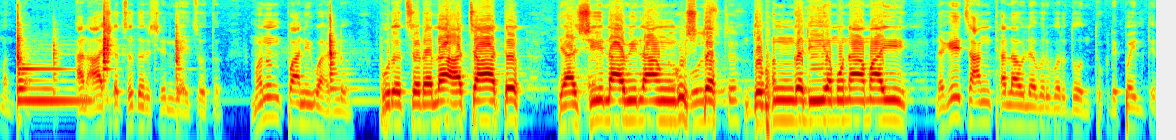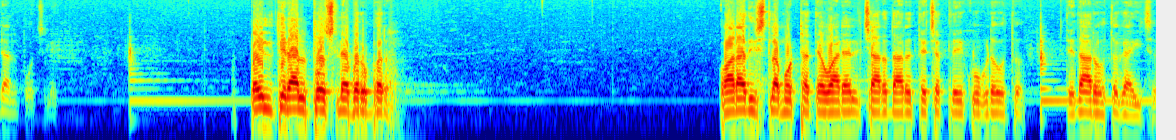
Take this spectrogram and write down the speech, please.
म्हणतात. आणि आशाचं दर्शन घ्यायचं होतं. म्हणून पाणी वाढलं. पुर चढला आचाट त्याशी लाविला अंगुष्ट दुभंगली यमुना माई. लगेच अंगठा लावल्याबरोबर दोन तुकडे पैल तिराला पोचले. पैल तिराला पोचल्याबरोबर वाडा दिसला मोठा त्या वाड्याला चार दार त्याच्यातलं एक उघडं होतं. ते दार होतं गाईचं.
